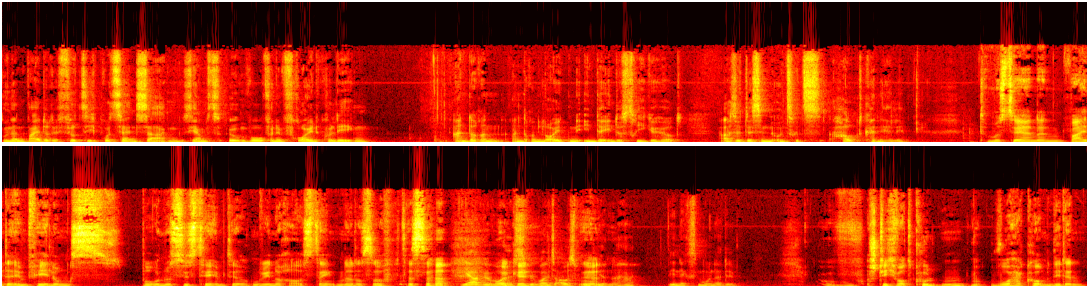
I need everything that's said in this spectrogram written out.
und dann weitere 40% sagen, sie haben es irgendwo von einem Freund, Kollegen, anderen, anderen Leuten in der Industrie gehört. Also das sind unsere Hauptkanäle. Du musst ja einen Weiterempfehlungs- Bonussystem dir irgendwie noch ausdenken oder so. Das, ja, wir wollen es okay. ausprobieren, ja. aha, die nächsten Monate. Stichwort Kunden, woher kommen die denn?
